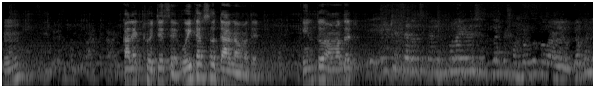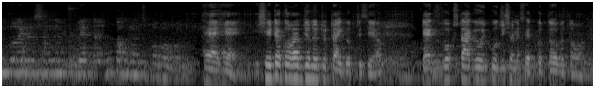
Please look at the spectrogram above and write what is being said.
হুম? কালেক্ট হইতেছে। ওই তো ডান আমাদের। কিন্তু আমাদের হ্যাঁ হ্যাঁ। সেটা করার জন্য একটু ট্রাই করতেছি। ট্যাক্স বক্সটা আগে ওই পজিশনে সেট করতে হবে তো আমাদের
